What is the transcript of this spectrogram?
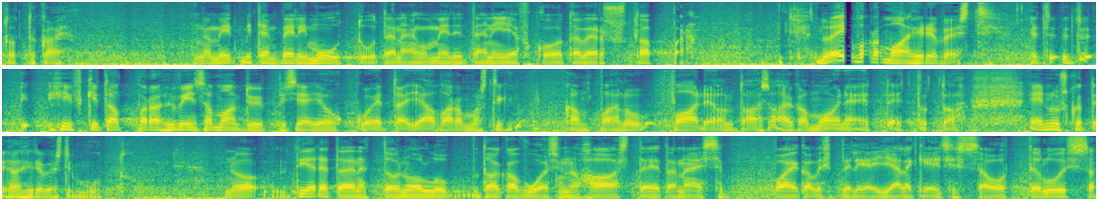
totta kai. No mi- miten peli muuttuu tänään, kun mietitään IFK versus Tappara? No ei varmaan hirveästi. Et, et, Hifki Tappara hyvin samantyyppisiä joukkueita ja varmasti kamppailuvaade on taas aikamoinen. Et, et, tota, en usko, että ihan hirveästi muuttuu. No tiedetään, että on ollut takavuosina haasteita näissä paikallispelien jälkeisissä otteluissa,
